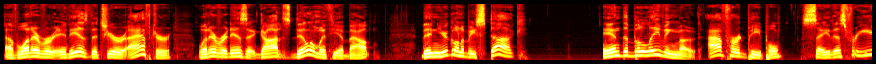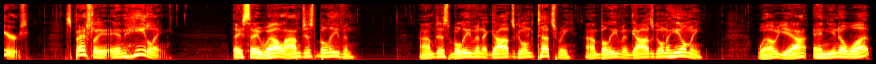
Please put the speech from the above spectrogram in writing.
of whatever it is that you're after, whatever it is that God's dealing with you about, then you're going to be stuck in the believing mode. I've heard people say this for years, especially in healing. They say, well, I'm just believing. I'm just believing that God's going to touch me. I'm believing God's going to heal me. Well, yeah. And you know what?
